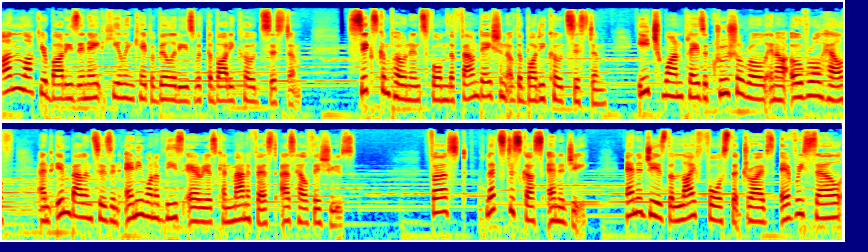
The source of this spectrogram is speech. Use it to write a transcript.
Unlock your body's innate healing capabilities with the body code system. Six components form the foundation of the body code system. Each one plays a crucial role in our overall health, and imbalances in any one of these areas can manifest as health issues. First, let's discuss energy. Energy is the life force that drives every cell,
